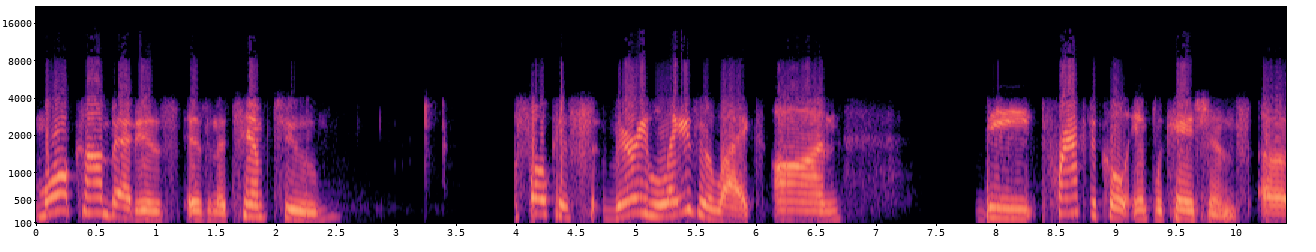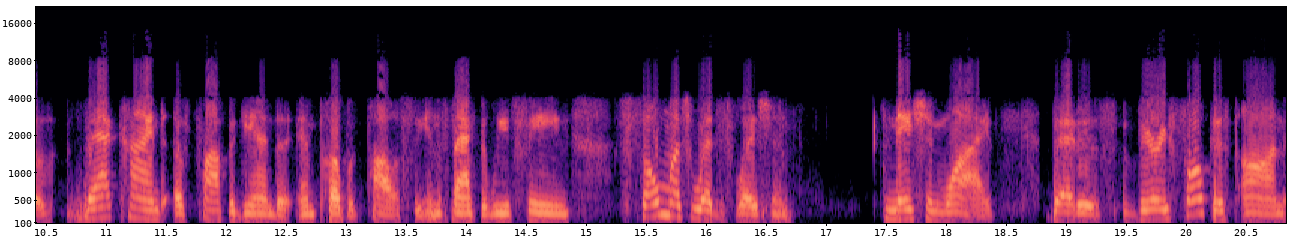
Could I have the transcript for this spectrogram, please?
moral combat is, is an attempt to focus very laser like on the practical implications of that kind of propaganda in public policy and the fact that we've seen so much legislation nationwide that is very focused on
